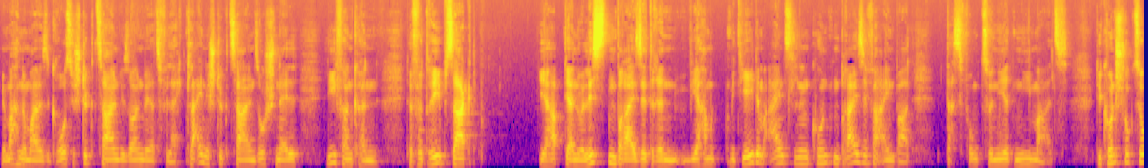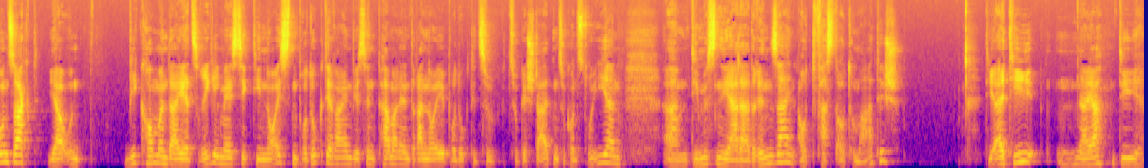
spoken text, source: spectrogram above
wir machen normalerweise große Stückzahlen, wie sollen wir jetzt vielleicht kleine Stückzahlen so schnell liefern können? Der Vertrieb sagt, ihr habt ja nur Listenpreise drin, wir haben mit jedem einzelnen Kunden Preise vereinbart. Das funktioniert niemals. Die Konstruktion sagt, ja, und wie kommen da jetzt regelmäßig die neuesten Produkte rein? Wir sind permanent dran, neue Produkte zu, zu gestalten, zu konstruieren. Ähm, die müssen ja da drin sein, fast automatisch. Die IT, naja, die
